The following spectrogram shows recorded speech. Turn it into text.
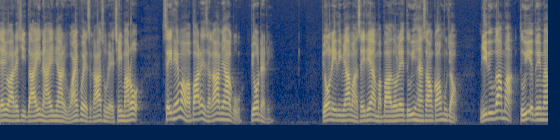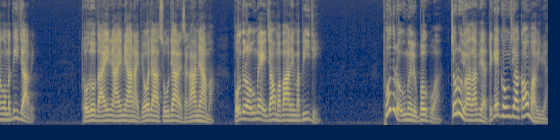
ရက်ရွာထဲရှိသားကြီးနားကြီးများတွေဝိုင်းဖွဲ့စကားဆိုတဲ့အချိန်မှာတော့ စိတ်ထဲမှာမပါတဲ့စကားများကိုပြောတတ်တယ်။ပြောနေသည်များမှာစိတ်ထဲကမပါတော့လဲသူ၏ဟန်ဆောင်ကောင်းမှုကြောင့်မြည်သူကမှသူ၏အသွင်မှန်ကိုမသိကြပြီ။ထို့သောတာကြီးနာကြီးများ၌ပြောကြဆိုကြတဲ့စကားများမှာဘိုးသူတော်ဦးမဲအကြောင်းမပါလင်မပြီးကြည်။ဖိုးသူတော်ဦးမဲလို့ပုတ်ကွာကျုပ်တို့ရွာသားပြတကယ်ဂုံစရာကောင်းပါပြီဗျာ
